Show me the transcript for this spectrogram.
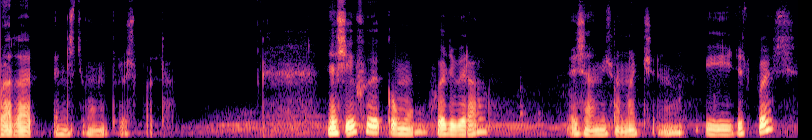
va a dar en este momento la espalda. Y así fue como fue liberado esa misma noche, ¿no? Y después,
